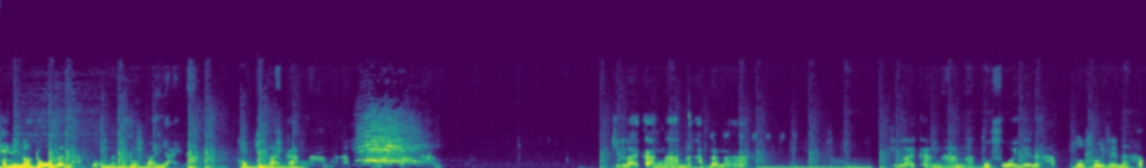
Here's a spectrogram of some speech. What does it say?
ตอนนี้เราโดนแล้วนะครับโดนน่าจะโดนปลาใหญ่นะเขากินลายกลางน้ำนะครับ กินลายกลางน้ำนลานะครับแล้วนะกินลายกลางน้ำนะตัวสวยเลยนะครับ ตัวสวยเลยนะครับ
